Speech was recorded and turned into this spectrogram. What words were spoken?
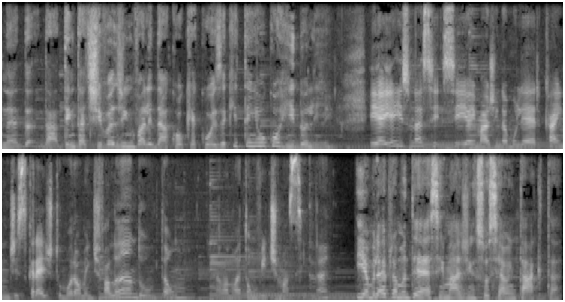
né, da, da, tentativa de invalidar qualquer coisa que tenha ocorrido ali. Sim. E aí é isso, né? Se, se a imagem da mulher cai em descrédito moralmente falando, então ela não é tão vítima assim, né? E a mulher, para manter essa imagem social intacta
